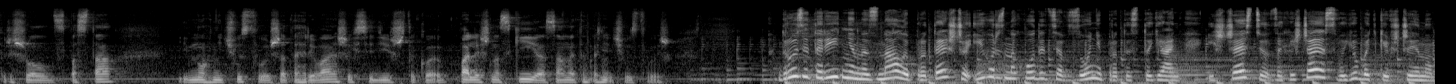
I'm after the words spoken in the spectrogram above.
пришел с поста, и ног не чувствуешь, отогреваешь их, сидишь, такое, палишь носки, а сам этого не чувствуешь. Друзі та рідні не знали про те, що Ігор знаходиться в зоні протистоянь і з честю захищає свою батьківщину.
